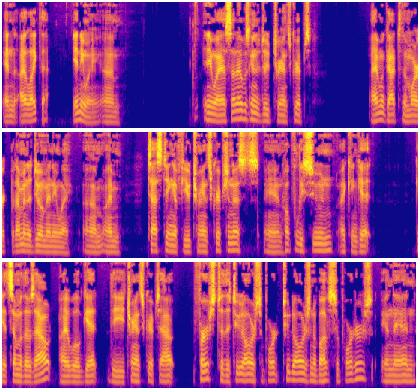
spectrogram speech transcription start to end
and I like that. Anyway, um, anyway, I said I was going to do transcripts. I haven't got to the mark, but I'm going to do them anyway. Um, I'm testing a few transcriptionists, and hopefully soon I can get get some of those out. I will get the transcripts out first to the two dollars support, two dollars and above supporters, and then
